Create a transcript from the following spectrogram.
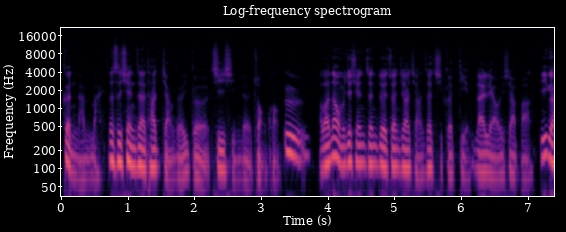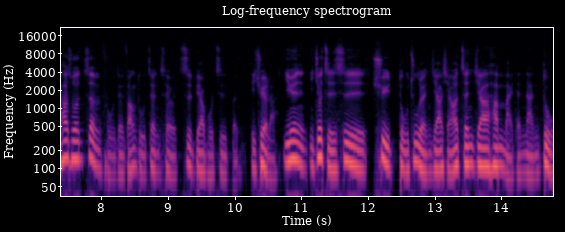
更难买，这是现在他讲的一个畸形的状况。嗯好吧，那我们就先针对专家讲这几个点来聊一下吧。第一个，他说政府的防堵政策治标不治本，的确啦，因为你就只是去堵住人家，想然后增加他买的难度，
